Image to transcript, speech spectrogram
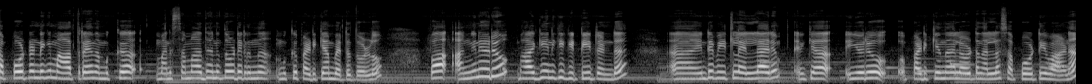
സപ്പോർട്ട് ഉണ്ടെങ്കിൽ മാത്രമേ നമുക്ക് മനസ്സമാധാനത്തോടെ ഇരുന്ന് നമുക്ക് പഠിക്കാൻ പറ്റത്തുള്ളൂ. അപ്പോൾ അങ്ങനെ ഒരു ഭാഗ്യം എനിക്ക് കിട്ടിയിട്ടുണ്ട്. എന്റെ വീട്ടിലെല്ലാവരും എനിക്ക് ഈ ഒരു പഠിക്കുന്നതിലോട്ട് നല്ല സപ്പോർട്ടീവാണ്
